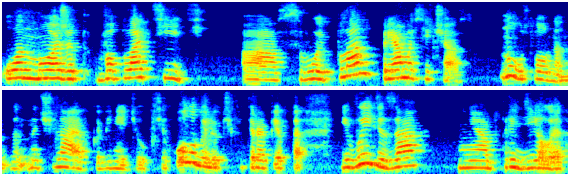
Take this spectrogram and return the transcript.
он может воплотить а, свой план прямо сейчас. Ну, условно, начиная в кабинете у психолога или у психотерапевта и выйдя за пределы.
